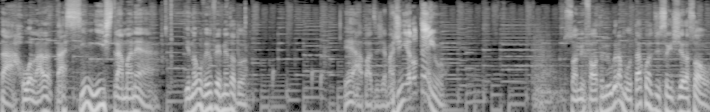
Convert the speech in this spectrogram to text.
Tá, rolada tá sinistra, mané. E não vem o fermentador. É, rapaziada, mais dinheiro eu tenho. Só me falta mil gramu. Tá quanto disso aqui de girassol?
